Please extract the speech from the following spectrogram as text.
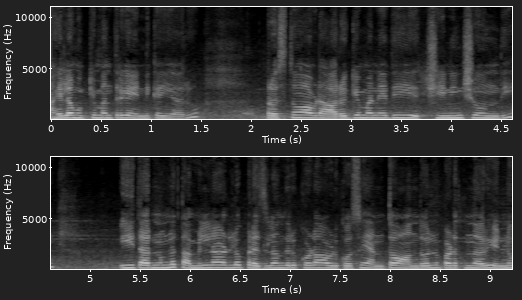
మహిళా ముఖ్యమంత్రిగా ఎన్నికయ్యారు. ప్రస్తుతం ఆవిడ ఆరోగ్యం అనేది క్షీణించి ఉంది. ఈ తరుణంలో తమిళనాడులో ప్రజలందరూ కూడా ఆవిడ కోసం ఎంతో ఆందోళన పడుతున్నారు. ఎన్నో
